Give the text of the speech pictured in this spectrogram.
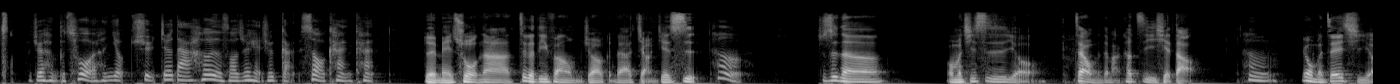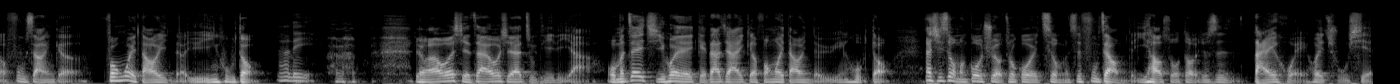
我觉得很不错，很有趣，就大家喝的时候就可以去感受看看。对，没错。那这个地方我们就要跟大家讲一件事，哼，就是呢，我们其实有在我们的马克自己写到，哼，因为我们这一期有附上一个风味导引的语音互动，哪里？有啊，我写在我写在主题里啊。我们这一期会给大家一个风味导引的语音互动。那其实我们过去有做过一次，我们是附在我们的一号说豆，就是待会会出现。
